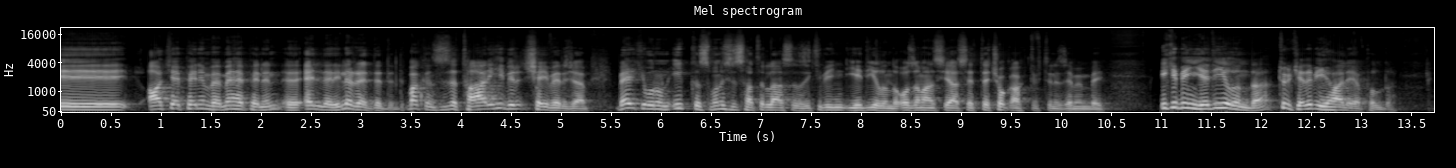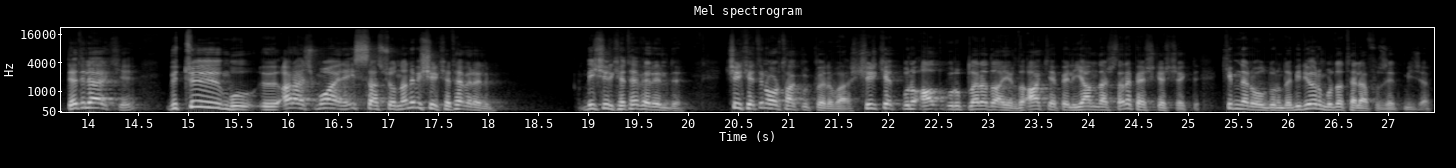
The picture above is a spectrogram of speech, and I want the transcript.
Ee, AKP'nin ve MHP'nin e, elleriyle reddedildi. Bakın size tarihi bir şey vereceğim. Belki bunun ilk kısmını siz hatırlarsınız. 2007 yılında o zaman siyasette çok aktiftiniz Emin Bey. 2007 yılında Türkiye'de bir ihale yapıldı. Dediler ki bütün bu e, araç muayene istasyonlarını bir şirkete verelim bir şirkete verildi. Şirketin ortaklıkları var. Şirket bunu alt gruplara da ayırdı. AKP'li yandaşlara peşkeş çekti. Kimler olduğunu da biliyorum burada telaffuz etmeyeceğim.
